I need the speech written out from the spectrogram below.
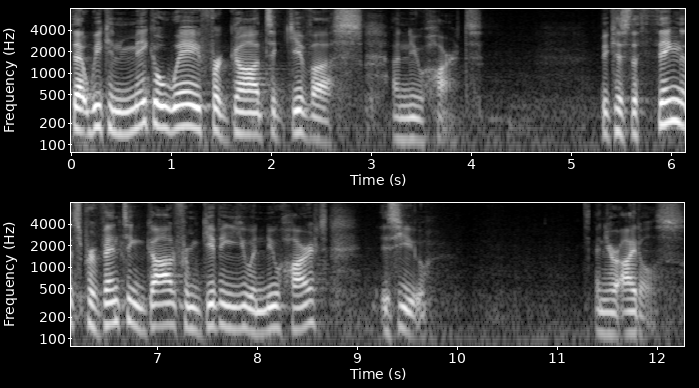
that we can make a way for God to give us a new heart. Because the thing that's preventing God from giving you a new heart is you and your idols.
